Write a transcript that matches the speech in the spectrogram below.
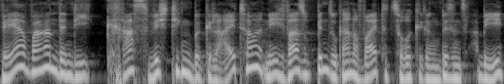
wer waren denn die krass wichtigen wichtigen Begleiter. Nee, ich war, bin sogar noch weiter zurückgegangen bis ins Abi.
